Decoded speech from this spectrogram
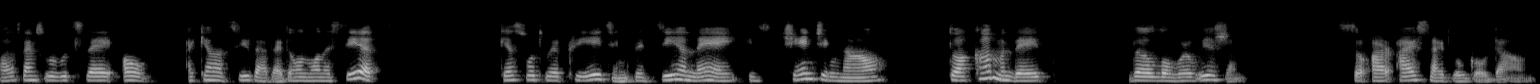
A lot of times we would say, Oh, I cannot see that. I don't want to see it. Guess what we're creating? The DNA is changing now to accommodate the lower vision. So our eyesight will go down.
